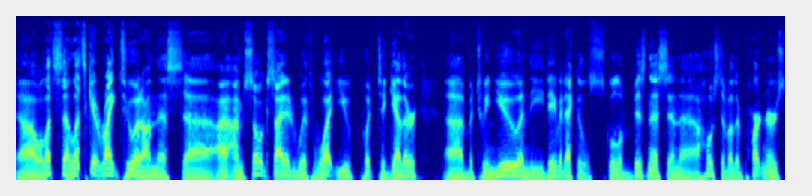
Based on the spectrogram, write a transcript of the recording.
Oh well, let's uh, let's get right to it on this. Uh, I, am so excited with what you've put together uh, between you and the David Eccles School of Business and a host of other partners.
